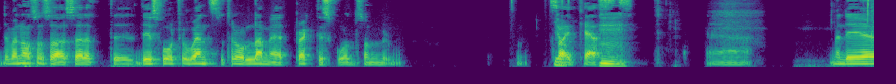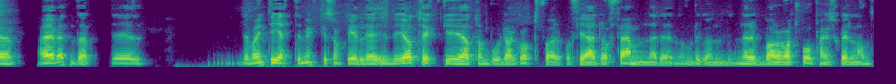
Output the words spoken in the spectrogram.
Det var någon som sa så att eh, det är svårt för Wentz att trolla med ett practice squad som sidecast. Mm. Uh, men det, ja, jag vet inte. Det, det var inte jättemycket som skilde. Jag tycker ju att de borde ha gått före på fjärde och fem när det, när det bara var två poängs skillnad.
